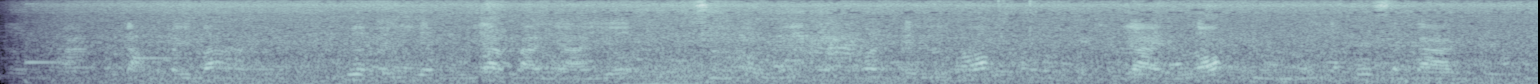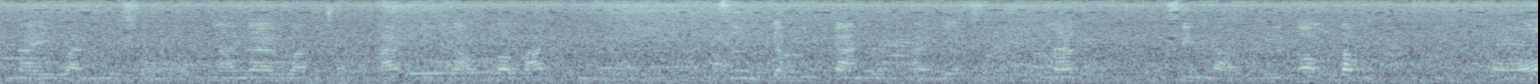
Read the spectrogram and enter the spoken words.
เดินทางกลับไปบ้าน เพื่อไปเยี่ยมปู่ย่าตายายเยอะ ซึ่งตรงนี้เนี่ยมันเป็นล็อกใหญ่ล็อกหนึ่งของเทศกาลในวันสงในวันสงท้ายปีเก่าก็รัดอีซึ่งจะมีการเดินทางเยอะนั้นสิ่งเหล่านี้ก็ต้องขอ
